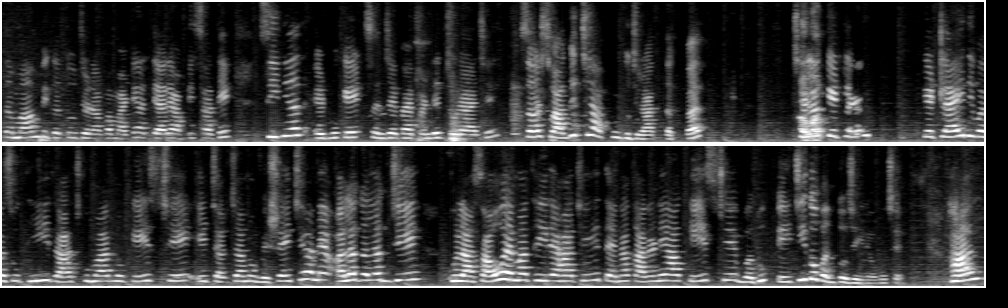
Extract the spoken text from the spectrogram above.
તમામ વિગતો જણાવવા માટે અત્યારે આપણી સાથે સિનિયર એડવોકેટ સંજયભાઈ પંડિત જોડાયા છે. સર સ્વાગત છે આપનું ગુજરાત તક પર. છેલ્લા. કેટલાય કેટલાય દિવસોથી રાજકુમારનો કેસ છે એ ચર્ચાનો વિષય છે અને અલગ અલગ જે ખુલાસાઓ એમાં થઈ રહ્યા છે તેના કારણે આ કેસ છે વધુ પેચીદો બનતો જઈ રહ્યો છે. હાલ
